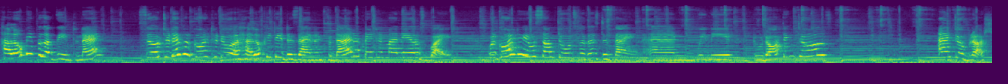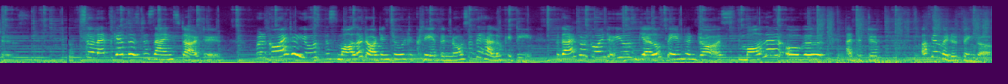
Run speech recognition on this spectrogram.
Hello people of the internet. So today we're going to do a Hello Kitty design and for that I painted my nails white. We're going to use some tools for this design and we need two dotting tools and two brushes. So let's get this design started. We're going to use the smaller dotting tool to create the nose of the Hello Kitty. For that we're going to use yellow paint and draw a smaller oval at the tip of your middle finger.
